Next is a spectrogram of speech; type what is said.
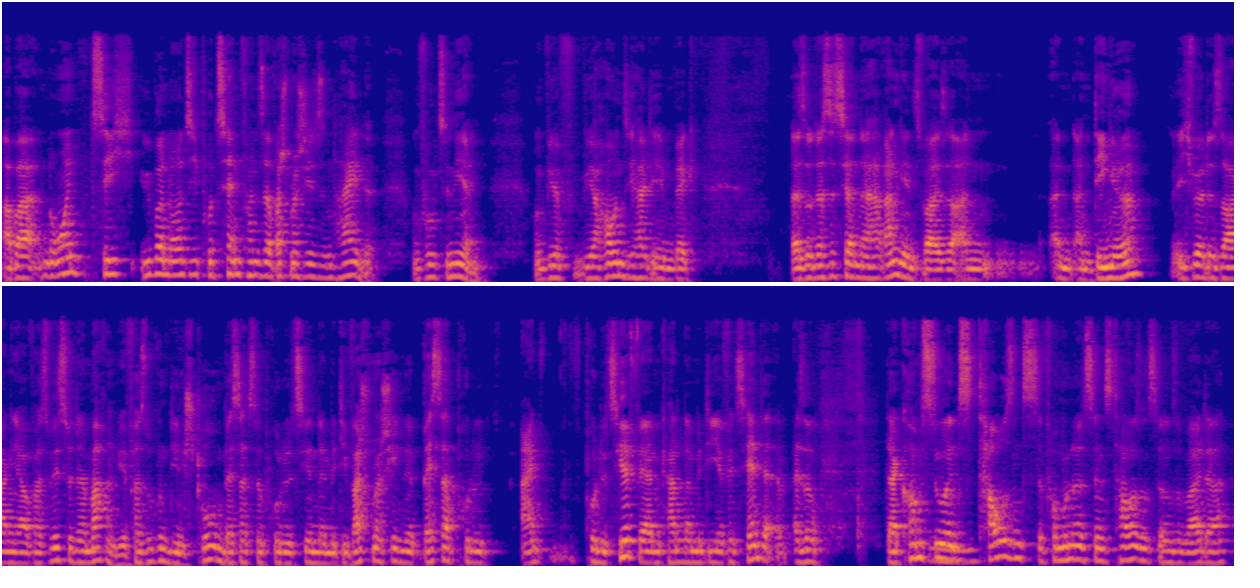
Aber 90, über 90 Prozent von dieser Waschmaschine sind heile und funktionieren. Und wir, wir hauen sie halt eben weg. Also das ist ja eine Herangehensweise an, an, an Dinge. Ich würde sagen, ja, was willst du denn machen? Wir versuchen den Strom besser zu produzieren, damit die Waschmaschine besser produ produziert werden kann, damit die effizienter, also da kommst du mhm. ins Tausendste, vom Hundertste ins Tausendste und so weiter.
